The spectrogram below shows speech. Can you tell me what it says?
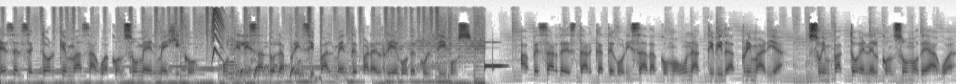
Es el el sector que más agua consume en México, utilizándola principalmente para el riego de cultivos. A pesar de estar categorizada como una actividad primaria, su impacto en el consumo de agua,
